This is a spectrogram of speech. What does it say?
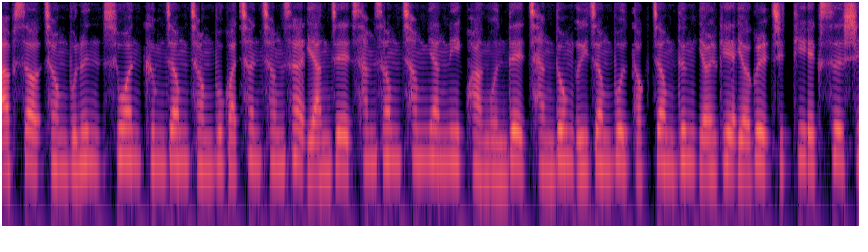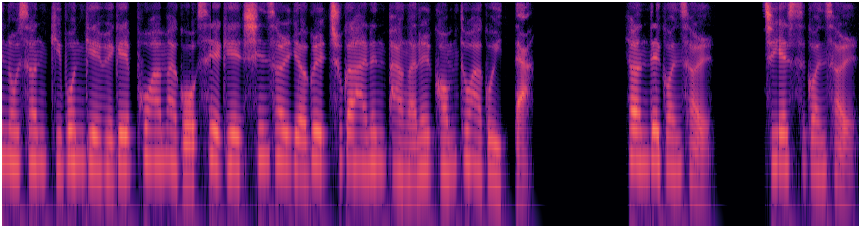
앞서 정부는 수원 금정 정부 과천 청사 양재 삼성 청량리 광운대 장동 의정부 덕정 등 10개 역을 GTX 신호선 기본 계획에 포함하고 3개 신설역을 추가하는 방안을 검토하고 있다. 현대건설, GS건설,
